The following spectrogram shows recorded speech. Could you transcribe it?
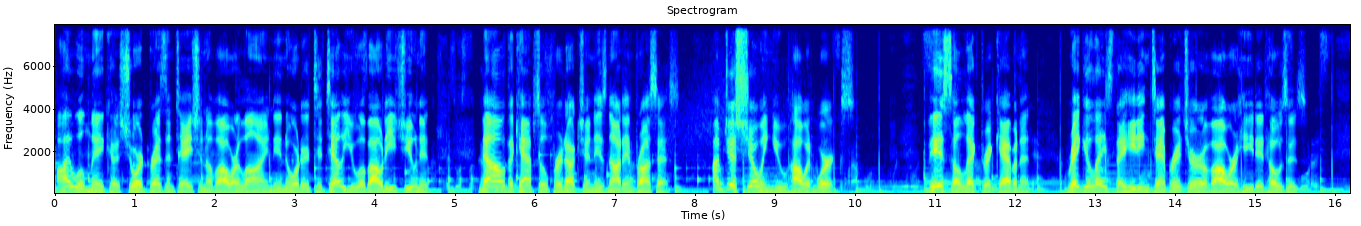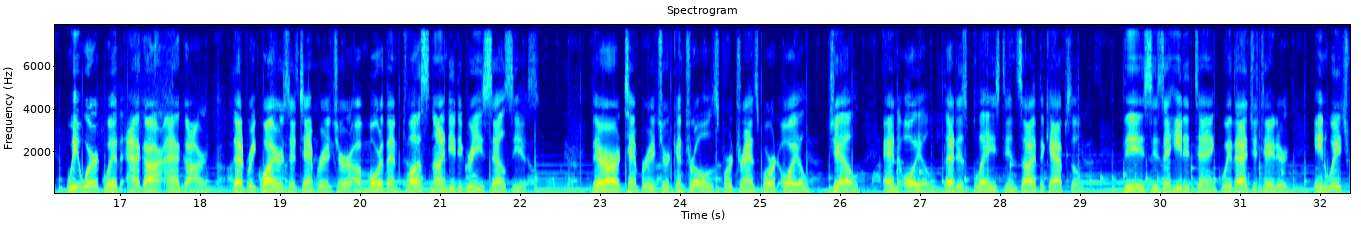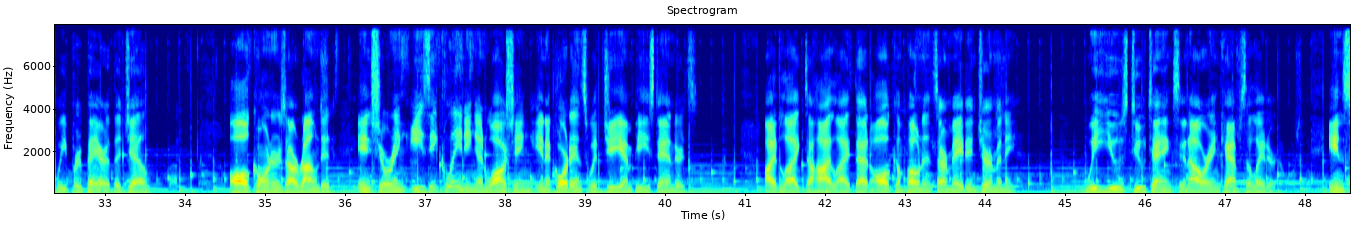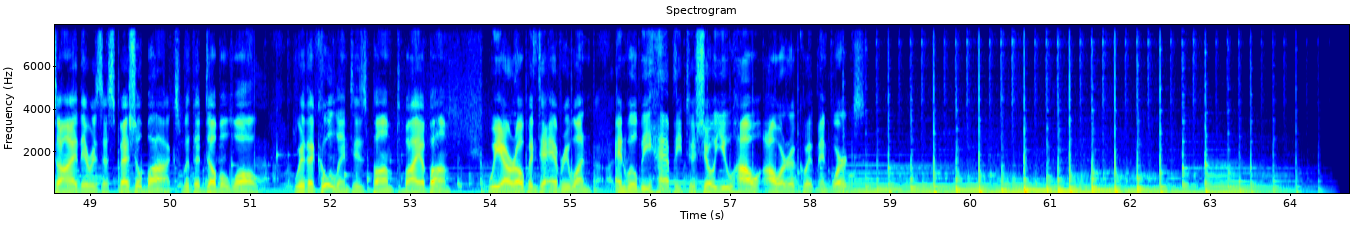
I will make a short presentation of our line in order to tell you about each unit. Now the capsule production is not in process. I'm just showing you how it works. This electric cabinet regulates the heating temperature of our heated hoses. We work with agar agar that requires a temperature of more than plus 90 degrees Celsius. There are temperature controls for transport oil, gel, and oil that is placed inside the capsule. This is a heated tank with agitator in which we prepare the gel. All corners are rounded, ensuring easy cleaning and washing in accordance with GMP standards. I'd like to highlight that all components are made in Germany. We use two tanks in our encapsulator. Inside there is a special box with a double wall, where the coolant is pumped by a pump. We are open to everyone and will be happy to show you how our equipment works.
